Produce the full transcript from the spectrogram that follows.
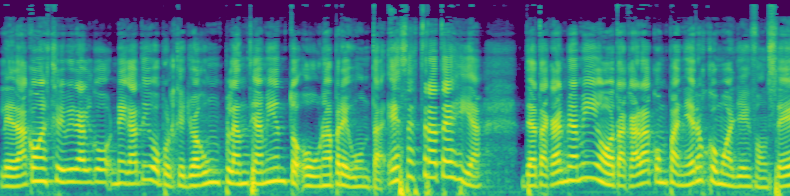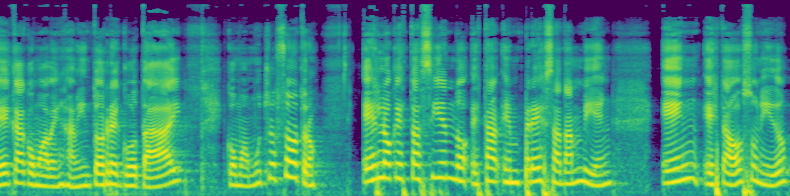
le da con escribir algo negativo porque yo hago un planteamiento o una pregunta. Esa estrategia de atacarme a mí o atacar a compañeros como a Jay Fonseca, como a Benjamín Torres Gotay, como a muchos otros, es lo que está haciendo esta empresa también en Estados Unidos.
